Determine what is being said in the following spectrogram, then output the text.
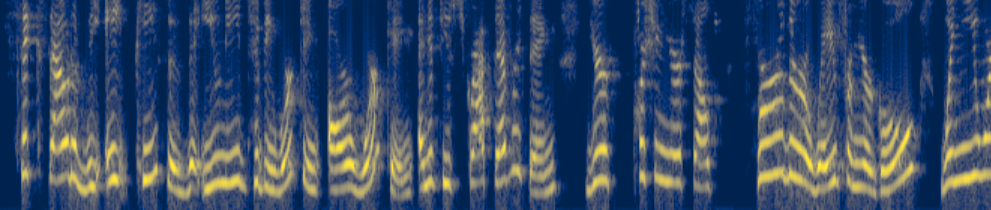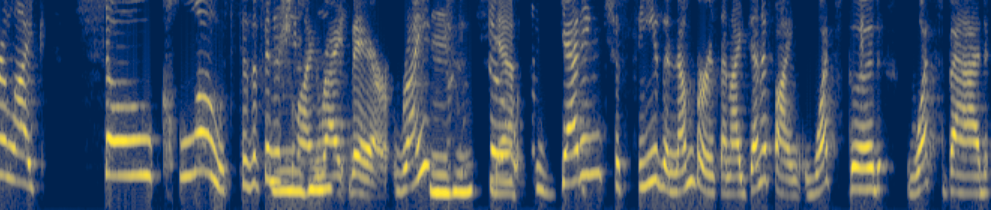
six out of the eight pieces that you need to be working are working. And if you scrapped everything you're pushing yourself further away from your goal when you were like so close to the finish mm-hmm. line right there, right? Mm-hmm. So yeah. getting to see the numbers and identifying what's good, what's bad,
